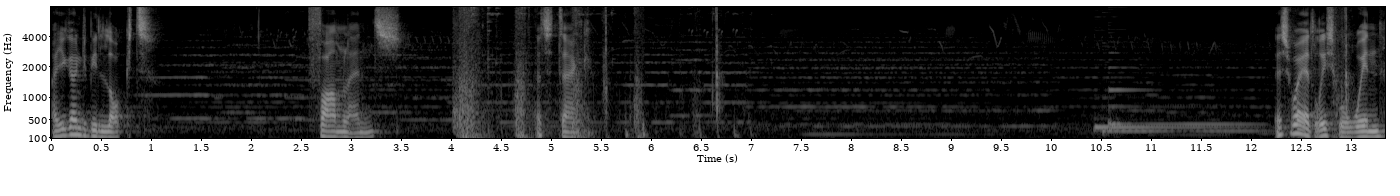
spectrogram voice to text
are you going to be locked? Farmlands. Let's attack. This way at least we'll win.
